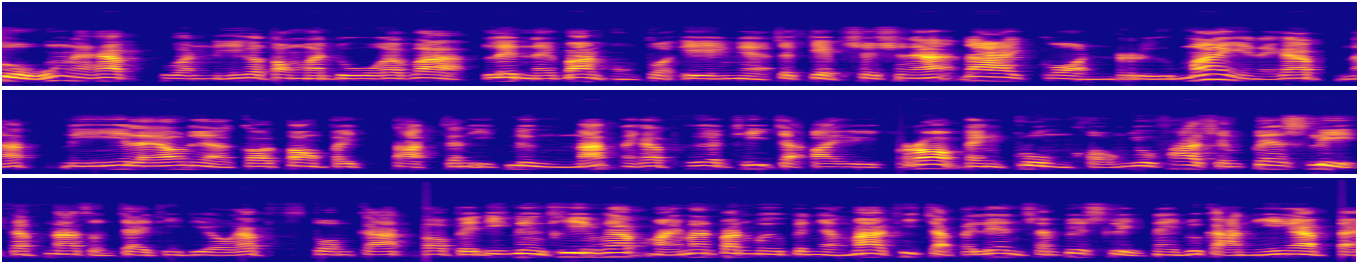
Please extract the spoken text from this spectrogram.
สูงนะครับวันนี้ก็ต้องมาดูครับว่าเล่นในบ้านของตัวเองเนี่ยจะเก็บชัยชนะได้ก่อนหรือไม่นะครับนัดนี้แล้วเนี่ยก็ต้องไปตัดกันอีกหนึ่งนัดนะครับเพื่อที่จะไปรอบแบ่งกลุ่มของยูฟาแชมเปี้ยนส์ลีกครับน่าสนใจทีเดียวครับสโตมการ์ดก็เป็นอีกหนึ่งทีมครับหมายมั่นปั้นมือเป็นอย่างมากที่จะไปเล่นแชมเปี้ยนส์ลีกในฤดูกาลนี้ครับแต่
